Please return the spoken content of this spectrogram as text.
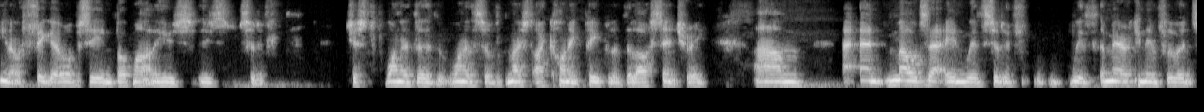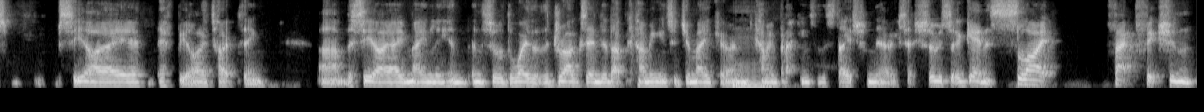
you know a figure obviously in Bob Marley who's who's sort of just one of the one of the sort of most iconic people of the last century, um, and molds that in with sort of with American influence, CIA, FBI type thing. Um, the CIA mainly, and, and sort of the way that the drugs ended up coming into Jamaica and mm. coming back into the states from there, etc. So it's again a slight fact fiction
